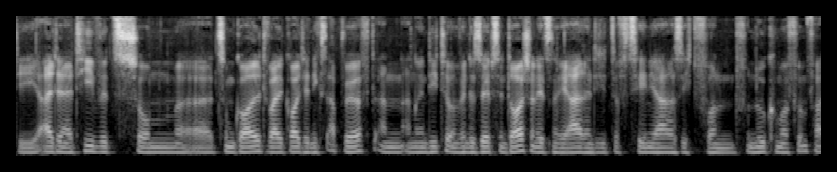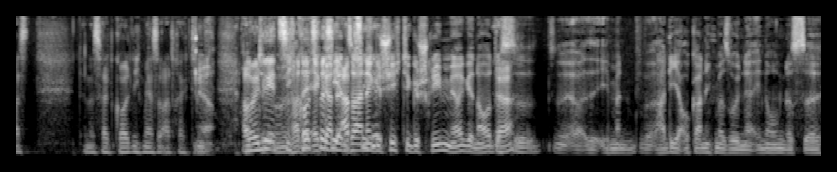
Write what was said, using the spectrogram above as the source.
die Alternative zum, äh, zum Gold, weil Gold ja nichts abwirft an, an Rendite. Und wenn du selbst in Deutschland jetzt eine Realrendite auf zehn Jahre Sicht von, von 0,5 hast, dann ist halt Gold nicht mehr so attraktiv. Ja. Aber wenn du jetzt nicht kurzfristig in seiner Geschichte geschrieben, ja genau, das, ja? Äh, also ich meine, hatte ich auch gar nicht mehr so in Erinnerung, dass äh,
